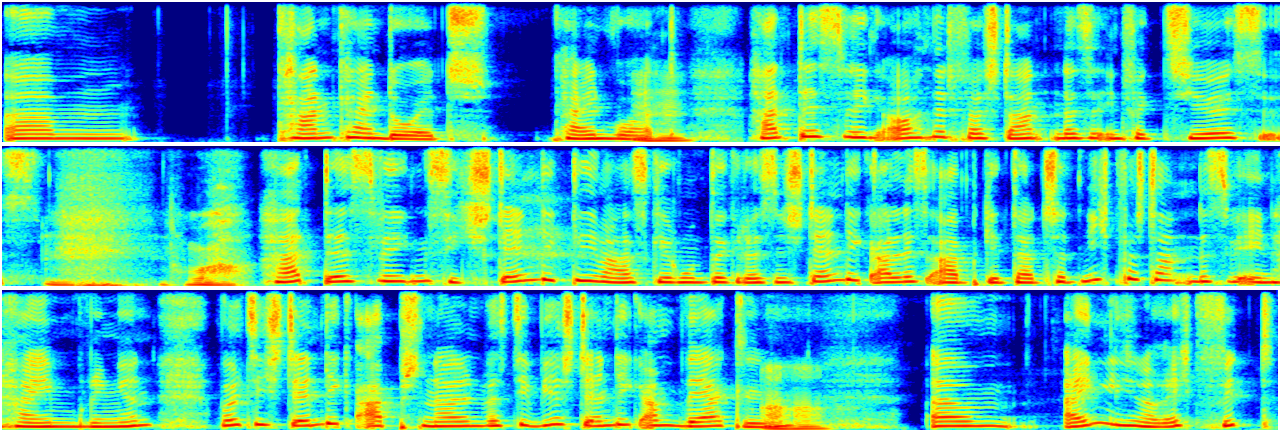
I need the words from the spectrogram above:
ähm, kann kein Deutsch, kein Wort. Mhm. Hat deswegen auch nicht verstanden, dass er infektiös ist. Wow. Hat deswegen sich ständig die Maske runtergerissen, ständig alles abgetatscht, hat nicht verstanden, dass wir ihn heimbringen, wollte sich ständig abschnallen, weißt du, wir ständig am Werkeln. Ähm, eigentlich noch recht fit.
